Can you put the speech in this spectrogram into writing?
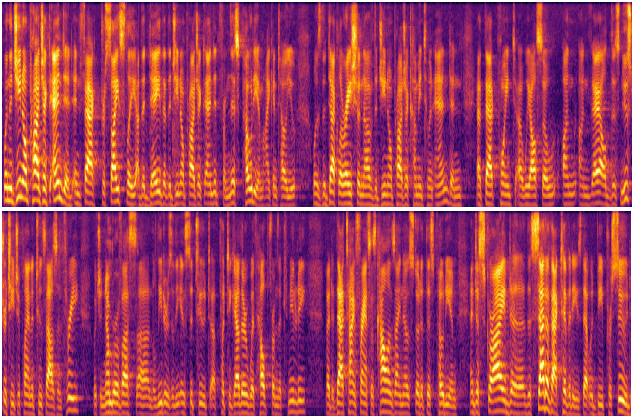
when the Genome Project ended, in fact, precisely the day that the Genome Project ended from this podium, I can tell you, was the declaration of the Genome Project coming to an end. And at that point, uh, we also un unveiled this new strategic plan in 2003, which a number of us, uh, the leaders of the Institute, uh, put together with help from the community. But at that time, Francis Collins, I know, stood at this podium and described uh, the set of activities that would be pursued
